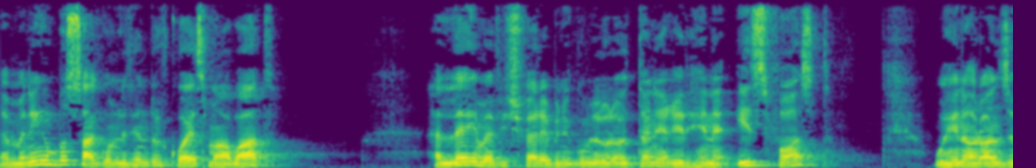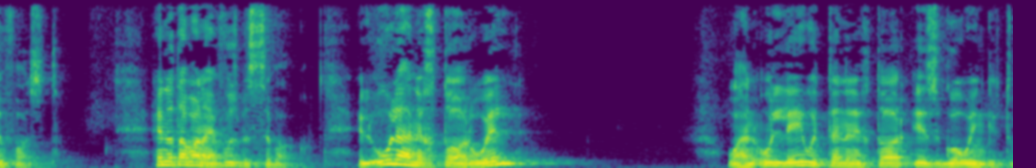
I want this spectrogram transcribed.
لما نيجي نبص على الجملتين دول كويس مع بعض هنلاقي مفيش فرق بين الجملة الأولى والتانية غير هنا is fast وهنا runs fast هنا طبعا هيفوز بالسباق. الأولى هنختار will وهنقول ليه والتانية نختار is going to.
